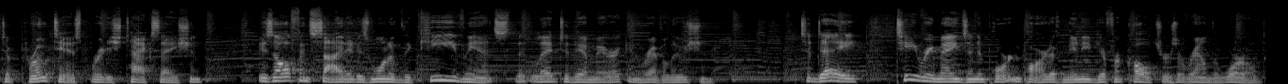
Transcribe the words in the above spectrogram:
to protest British taxation, is often cited as one of the key events that led to the American Revolution. Today, tea remains an important part of many different cultures around the world.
